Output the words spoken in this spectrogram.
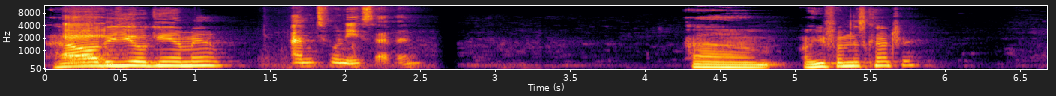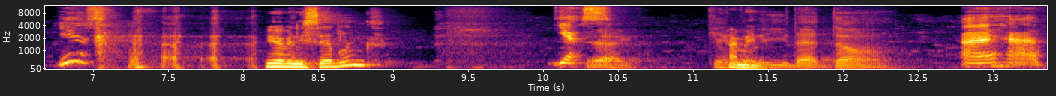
How old are you again, ma'am? I'm 27. Um, are you from this country? Yes. You have any siblings? Yes. Yeah, I can't How many? believe you that dumb. I have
